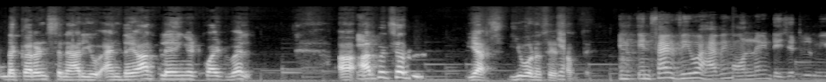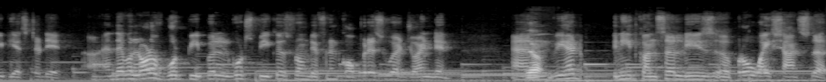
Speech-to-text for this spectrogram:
in the current scenario and they are playing it quite well uh, Arpit sir yes you want to say yeah. something in, in fact we were having online digital meet yesterday uh, and there were a lot of good people good speakers from different corporates who had joined in. And yeah. we had Vineet Kansal is pro vice chancellor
